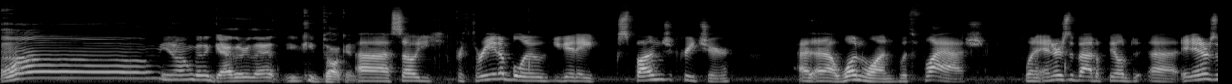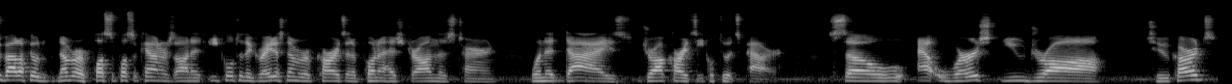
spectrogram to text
Um you know, I'm gonna gather that. You keep talking. Uh, so you, for three and a blue, you get a sponge creature, a, a one-one with flash. When it enters the battlefield, uh, it enters the battlefield with a number of plus plus counters on it equal to the greatest number of cards an opponent has drawn this turn. When it dies, draw cards equal to its power. So at worst, you draw two cards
